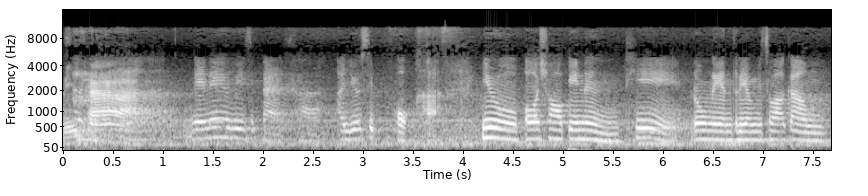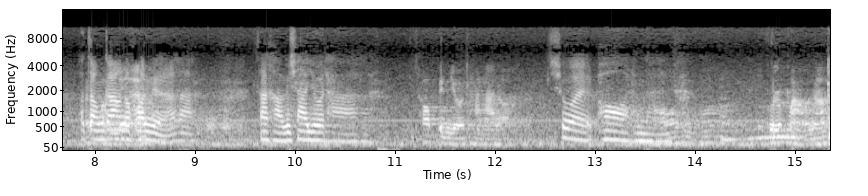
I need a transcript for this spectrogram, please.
มิ้นค่ะ เนเน่วีสแปดค่ะ อายุ 16 ค่ะ อยู่ปวชปีหนึ่งที่โรงเรียนเตรียมวิศวกรรมพระจอมเกล้านครเหนือค่ะ สาขาวิชาโยธาค่ะ ชอบเป็นโยธาเหรอ ช่วยพ่อทำงานค่ะคุณรับเหมานะ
